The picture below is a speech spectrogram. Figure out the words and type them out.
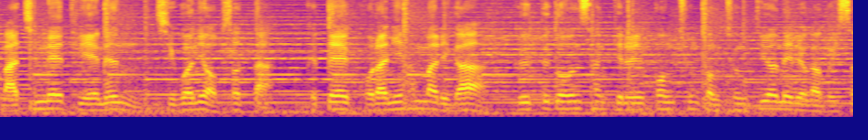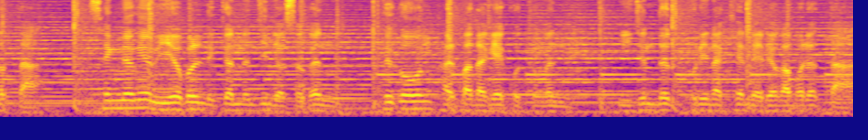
마침내 뒤에는 직원이 없었다. 그때 고라니 한 마리가 그 뜨거운 산길을 껑충껑충 뛰어내려가고 있었다. 생명의 위협을 느꼈는지 녀석은 뜨거운 발바닥의 고통은 잊은 듯 불이 나게 내려가 버렸다.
